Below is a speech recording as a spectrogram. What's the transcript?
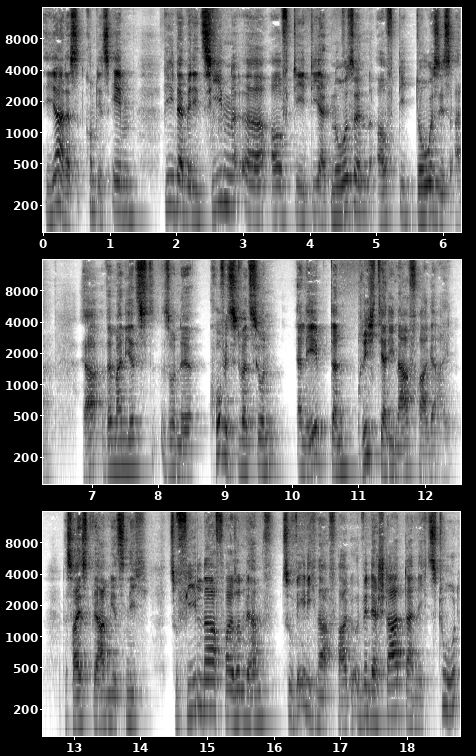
Ja, das kommt jetzt eben wie in der Medizin äh, auf die Diagnose, auf die Dosis an. Ja, wenn man jetzt so eine Covid-Situation erlebt, dann bricht ja die Nachfrage ein. Das heißt, wir haben jetzt nicht zu viel Nachfrage, sondern wir haben zu wenig Nachfrage. Und wenn der Staat dann nichts tut,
